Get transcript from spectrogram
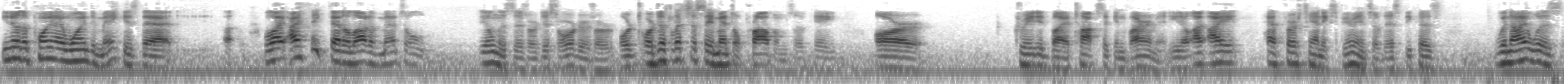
you know, the point I wanted to make is that, uh, well, I, I think that a lot of mental illnesses or disorders or, or, or just let's just say mental problems, okay, are created by a toxic environment. You know, I, I have firsthand experience of this because when I was,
